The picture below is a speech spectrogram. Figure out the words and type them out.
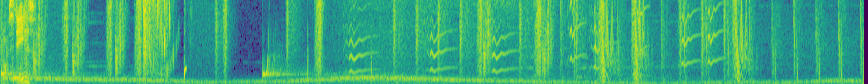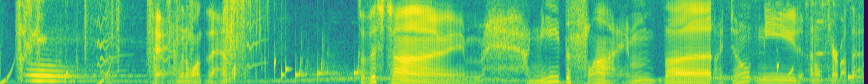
Ghosties. Okay, I'm gonna want that. So this time, I need the slime, but I don't need, I don't care about that.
